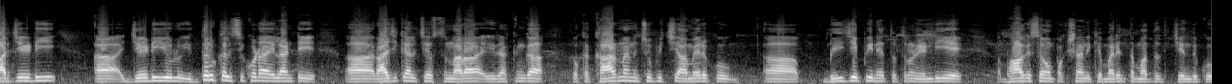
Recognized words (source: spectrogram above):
ఆర్జేడీ జేడీయూలు ఇద్దరు కలిసి కూడా ఇలాంటి రాజకీయాలు చేస్తున్నారా? ఈ రకంగా ఒక కారణాన్ని చూపించి ఆ మేరకు బీజేపీ నేతృత్వంలో ఎన్డీఏ భాగస్వామ్య పక్షానికి మరింత మద్దతు ఇచ్చేందుకు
